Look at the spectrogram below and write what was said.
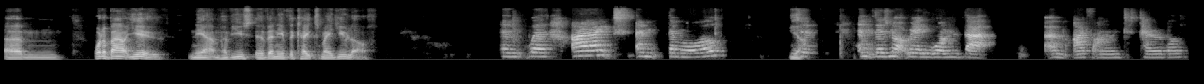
Um, what about you, Niam? Have you have any of the cakes made you laugh? Um, well, I liked um, them all. Yeah. So, and there's not really one that um, I found terrible.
